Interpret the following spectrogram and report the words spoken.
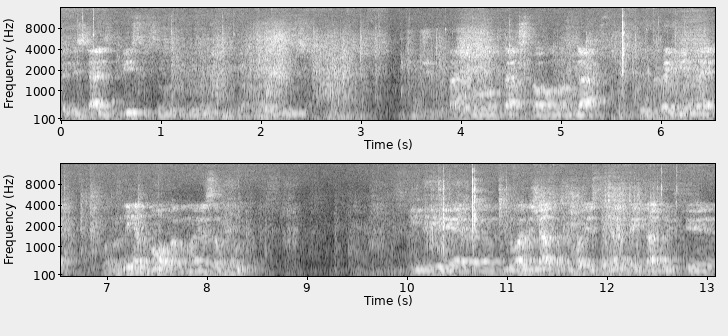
50 з 200, це великі успіхи, погоджуюся. Тому що питання волонтерства, воно для України, воно не є нове, воно є забуте. І е, доволі часто приходять студенти і кажуть, е,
